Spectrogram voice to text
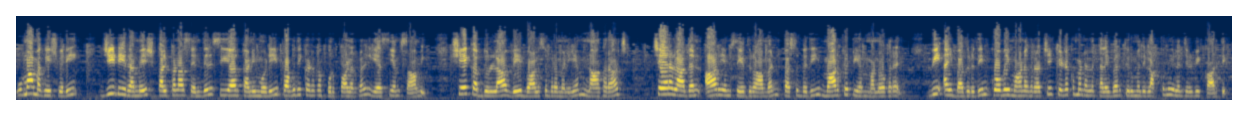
Uma Maheswari G. T. Ramesh Kalpana Senthil C. R. Kanimozhi பகுதி கழக பொறுப்பாளர்கள் எஸ். எம். சாமி ஷேக் அப்துல்லா வே. Balasubramaniam Nagaraj Cheralathan R. M. Sethuraman Pasupathi market M. Manoharan V. I. Badurudeen Kovai மாநகராட்சி கிழக்கு மண்டல தலைவர் திருமதி லக்குமி இளஞ்செல்வி கார்த்திக்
